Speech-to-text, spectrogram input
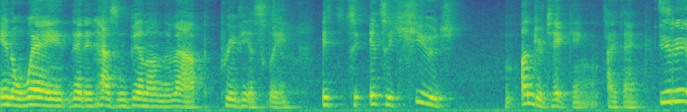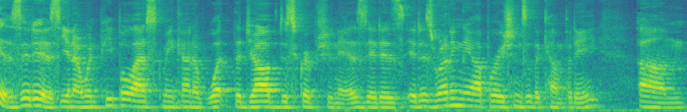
in a way that it hasn't been on the map previously. It's, it's a huge undertaking, I think. It is. It is. You know, when people ask me kind of what the job description is, it is it is running the operations of the company, um,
